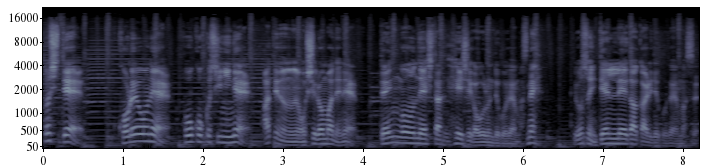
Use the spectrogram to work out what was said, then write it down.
そして、これをね、報告しにね、アテナの、ね、お城までね、伝言をね、した兵士がおるんでございますね。要するに伝令係でございます。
